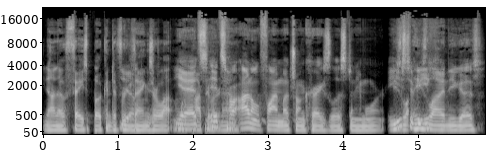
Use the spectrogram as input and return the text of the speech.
You know, I know Facebook and different Yeah. things are a lot more yeah, it's popular it's now. hard. I don't find much on Craigslist anymore. It He's, used to he's lying to you guys.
